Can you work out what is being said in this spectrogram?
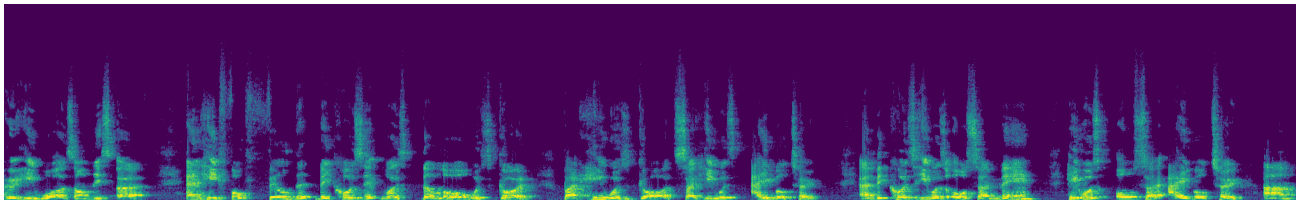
who he was on this earth. And he fulfilled it because it was the law was good, but he was God, so he was able to. And because he was also man, he was also able to um,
